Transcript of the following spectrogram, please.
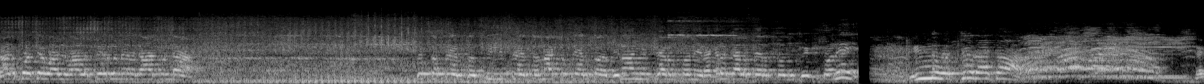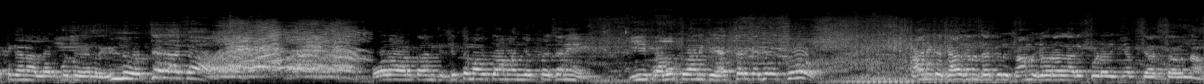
కాకపోతే వాళ్ళు వాళ్ళ పేర్ల మీద కాకుండా కుక్క పేరుతో పిల్లి పేరుతో నక్క పేరుతో దినాన్ని పేరుతో రకరకాల పేరుతో పెట్టుకొని ఇల్లు వచ్చేదాకా గట్టిగా నా లేకపోతే ఇల్లు వచ్చేదాకా పోరాడటానికి సిద్ధమవుతామని చెప్పేసని ఈ ప్రభుత్వానికి హెచ్చరిక చేస్తూ స్థానిక శాసనసభ్యులు సాంబశివరావు గారికి కూడా విజ్ఞప్తి చేస్తా ఉన్నాం.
